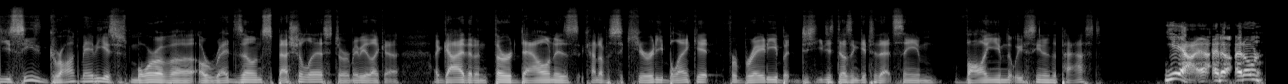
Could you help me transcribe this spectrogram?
Do you see Gronk maybe as just more of a, a red zone specialist, or maybe like a, a guy that on third down is kind of a security blanket for Brady, but he just doesn't get to that same volume that we've seen in the past? Yeah, I, I don't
